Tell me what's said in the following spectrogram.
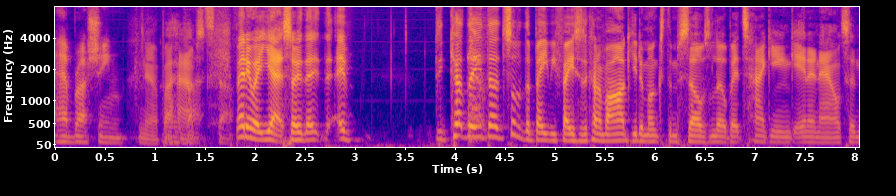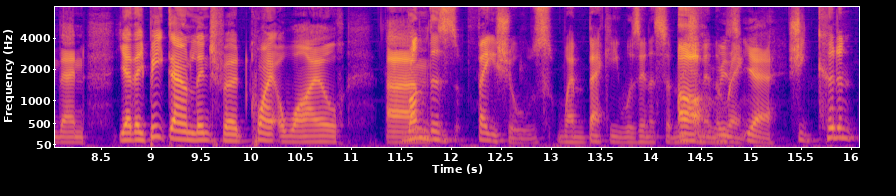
airbrushing, Yeah, perhaps. stuff. But anyway, yeah. So they, if, the, the, the sort of the baby faces kind of argued amongst themselves a little bit, tagging in and out, and then yeah, they beat down Lynch for quite a while. Um, Ronda's facials when Becky was in a submission Oh, in the was- ring. yeah. she couldn't.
